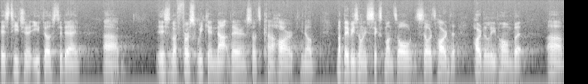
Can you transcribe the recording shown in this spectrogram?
is teaching at Ethos today. Um, this is my first weekend not there, and so it's kind of hard, you know. my baby's only six months old, so it's hard to, hard to leave home. But, um,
